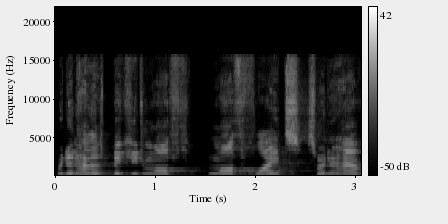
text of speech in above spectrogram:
we didn't have those big, huge moth moth flights. So we didn't have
